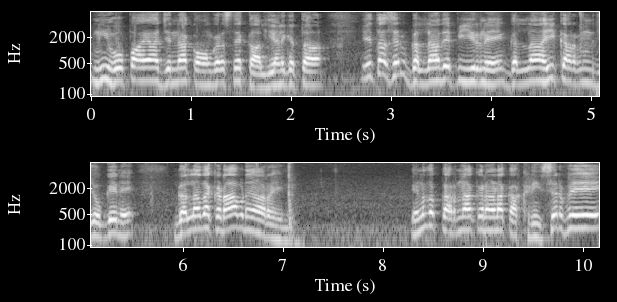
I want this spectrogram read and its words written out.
ਨਹੀਂ ਹੋ ਪਾਇਆ ਜਿੰਨਾ ਕਾਂਗਰਸ ਤੇ ਅਕਾਲੀਆਂ ਨੇ ਕੀਤਾ। ਇਹ ਤਾਂ ਸਿਰਫ ਗੱਲਾਂ ਦੇ ਪੀਰ ਨੇ, ਗੱਲਾਂ ਹੀ ਕਰਨ ਜੋਗੇ ਨੇ। ਗੱਲਾਂ ਦਾ ਕੜਾਹ ਬਣਾ ਰਹੇ ਨੇ। ਇਹਨਾਂ ਤੋਂ ਕਰਨਾ ਕਰਾਣਾ ਕੱਖ ਨਹੀਂ। ਸਿਰਫ ਇਹ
